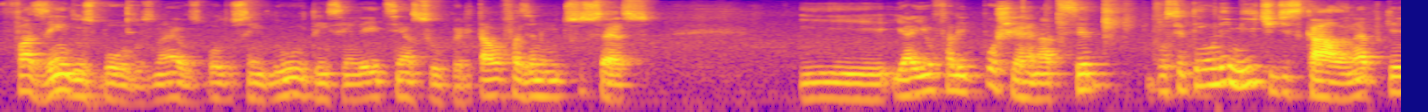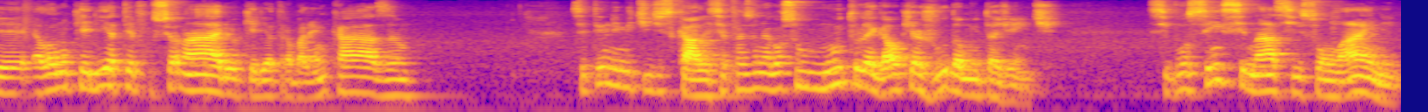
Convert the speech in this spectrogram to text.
fazendo os bolos, né? Os bolos sem glúten, sem leite, sem açúcar. E estava fazendo muito sucesso. E, e aí eu falei, poxa, Renata, você, você tem um limite de escala, né? Porque ela não queria ter funcionário, queria trabalhar em casa. Você tem um limite de escala e você faz um negócio muito legal que ajuda muita gente. Se você ensinasse isso online,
